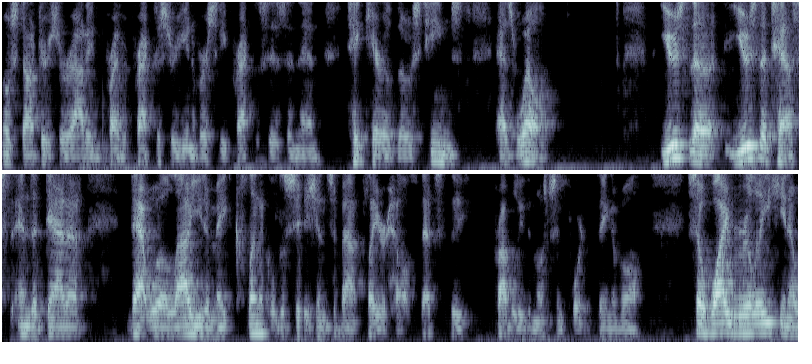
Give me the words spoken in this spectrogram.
most doctors are out in private practice or university practices and then take care of those teams as well. Use the use the test and the data that will allow you to make clinical decisions about player health. That's the probably the most important thing of all. So why really, you know,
